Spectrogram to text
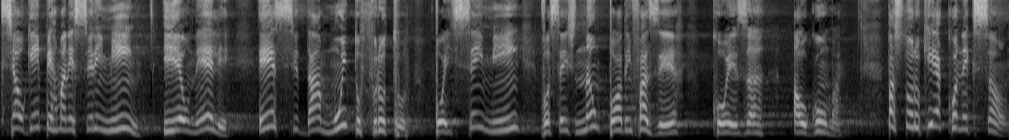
Se alguém permanecer em mim e eu nele, esse dá muito fruto, pois sem mim vocês não podem fazer coisa alguma. Pastor, o que é conexão?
